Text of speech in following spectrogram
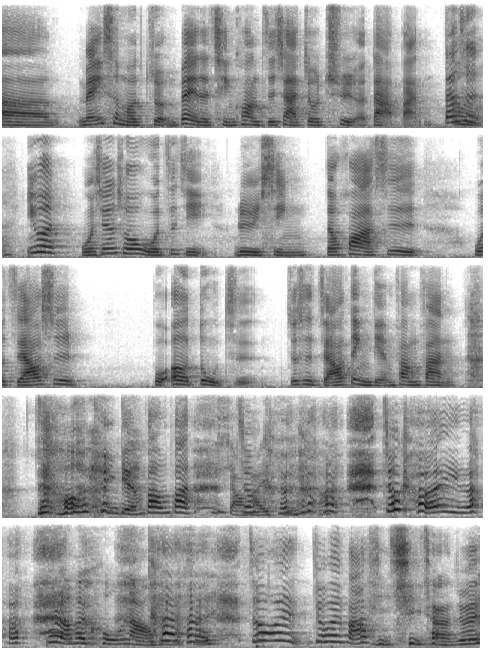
呃，没什么准备的情况之下就去了大阪，但是因为我先说我自己旅行的话，是我只要是不饿肚子，就是只要定点放饭。然后定点放饭，小孩子 就可以了，不然会哭闹，是不是？就会就会发脾气，这样就会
